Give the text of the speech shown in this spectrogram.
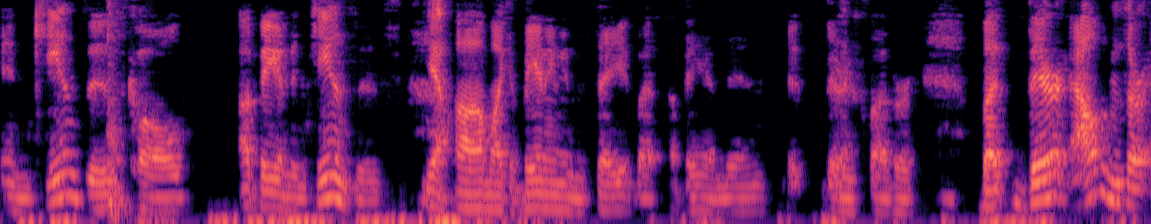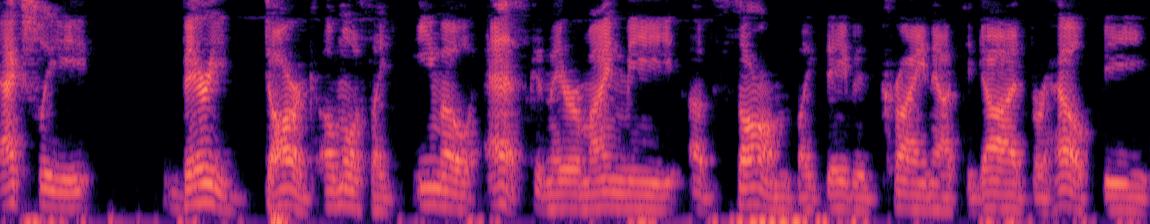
in Kansas called Abandoned Kansas. Yeah. Um, like abandoning the state, but abandoned. It, very Yeah. clever. But their albums are actually very dark, almost like emo esque, and they remind me of Psalms, like David crying out to God for help. The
